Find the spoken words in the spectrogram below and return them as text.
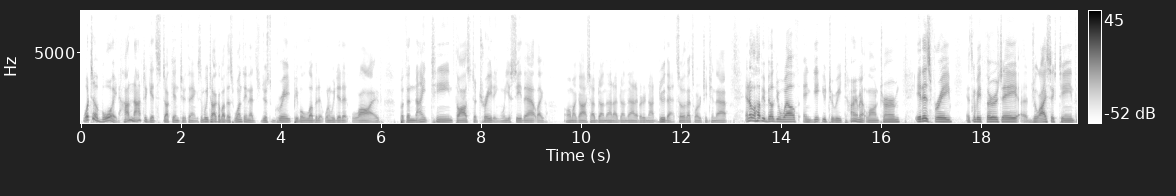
What to avoid, how not to get stuck into things. And we talk about this one thing that's just great. People loved it when we did it live, but the 19 thoughts to trading. When you see that, like, oh my gosh, I've done that, I've done that, I better not do that. So that's why we're teaching that. And it will help you build your wealth and get you to retirement long term. It is free. It's going to be Thursday, uh, July 16th,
